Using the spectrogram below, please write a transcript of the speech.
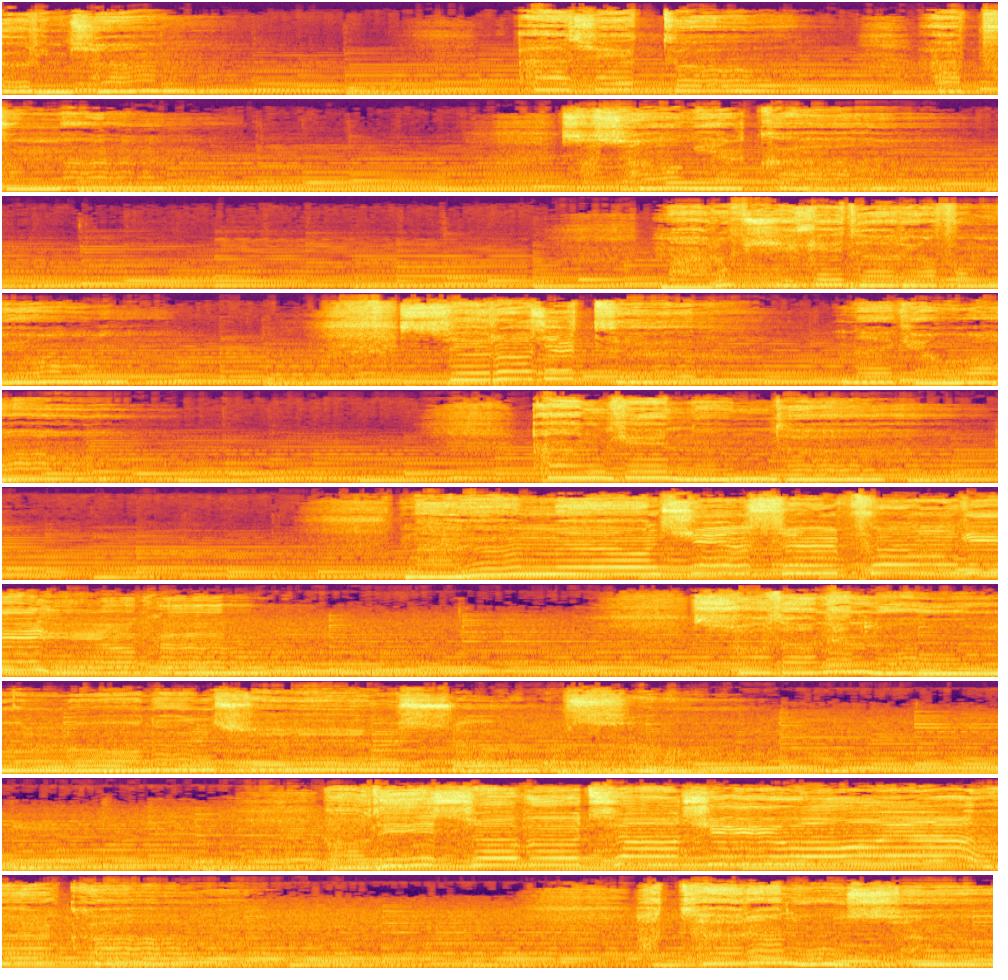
그린 점 아직도 아픔을 소송일까? 말없이 기다려보면 쓰러질 듯 내게 와 안기는데. 벌써부터 지워야 할까? 허탈한 웃음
